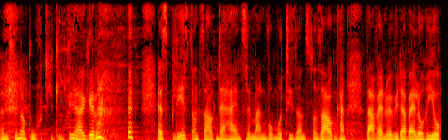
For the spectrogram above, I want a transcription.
Ein schöner Buchtitel. Ja, ich. genau. Es bläst und saugt der Heinzelmann, wo Mutti sonst nur saugen kann. Da wären wir wieder bei Loriot.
